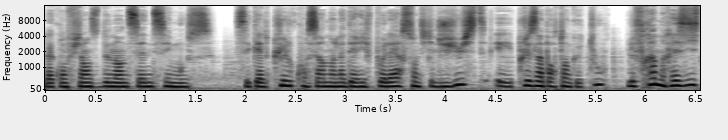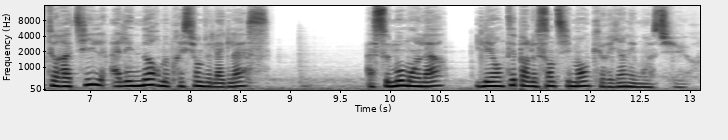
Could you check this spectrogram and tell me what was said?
La confiance de Nansen s'émousse. Ses calculs concernant la dérive polaire sont-ils justes et, plus important que tout, le Fram résistera-t-il à l'énorme pression de la glace? À ce moment-là, il est hanté par le sentiment que rien n'est moins sûr.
